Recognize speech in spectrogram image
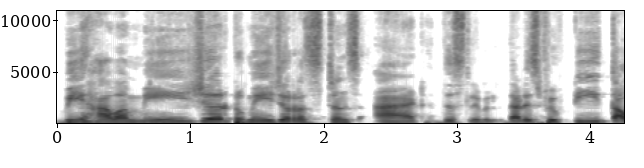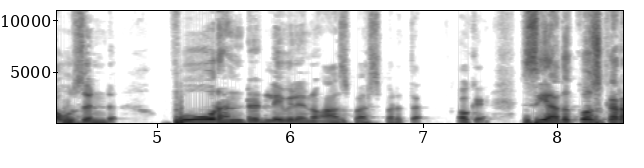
we have a major to major resistance at this level that is fifty thousand four hundred level ಏನೋ ಆಸ್ಪಾಸ್ ಬರುತ್ತೆ. ಓಕೆ ಸಿ ಅದಕ್ಕೋಸ್ಕರ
